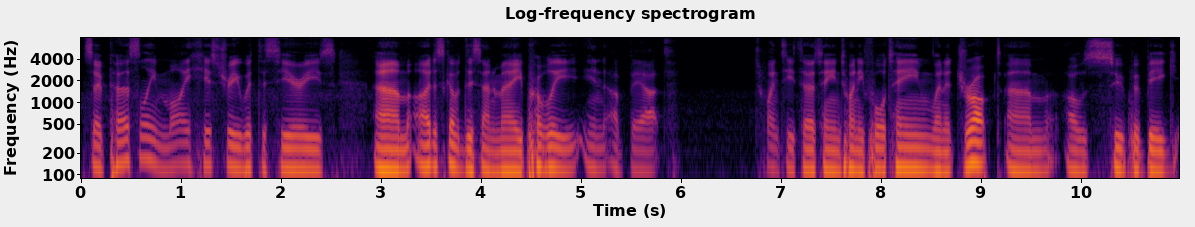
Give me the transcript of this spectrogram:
So, personally, my history with the series um, I discovered this anime probably in about 2013, 2014 when it dropped. Um, I was super big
